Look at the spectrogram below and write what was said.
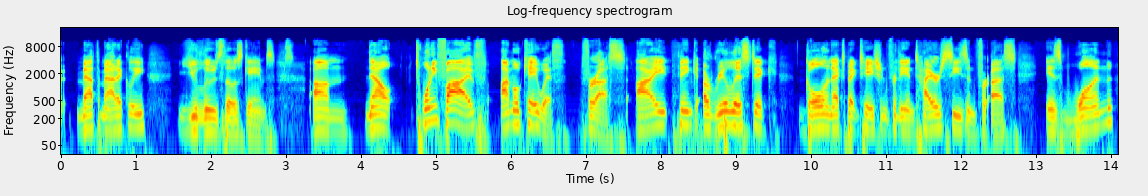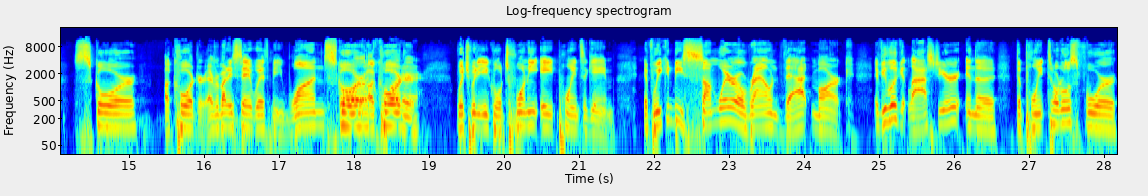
uh, mathematically, you lose those games. Um, now, 25, I'm okay with for us. I think a realistic goal and expectation for the entire season for us is one score a quarter. Everybody say it with me. One score, Score a a quarter, quarter. which would equal 28 points a game. If we can be somewhere around that mark, if you look at last year in the the point totals for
